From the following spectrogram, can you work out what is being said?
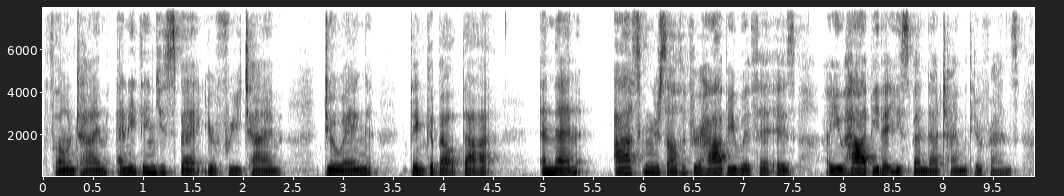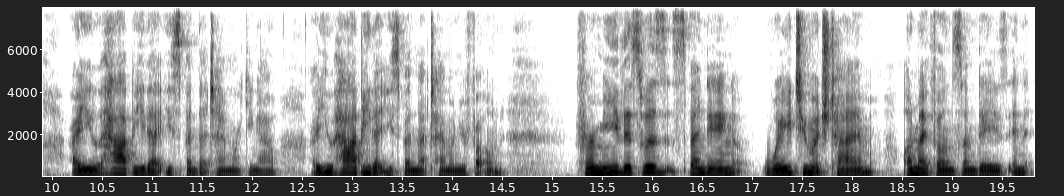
phone time, anything you spent your free time doing, think about that. And then asking yourself if you're happy with it is are you happy that you spend that time with your friends? Are you happy that you spent that time working out? Are you happy that you spend that time on your phone? For me, this was spending way too much time on my phone some days, and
